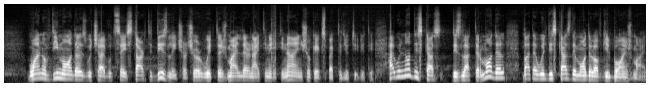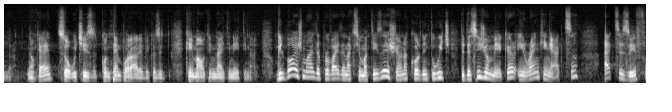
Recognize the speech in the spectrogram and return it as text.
one of the models which I would say started this literature with Schmeidler 1989 Choquet expected utility. I will not discuss this latter model, but I will discuss the model of Gilboa and Schmeidler okay? So, which is contemporary because it came out in 1989. Gilboa-Schmeidler provides an axiomatization according to which the decision maker in ranking acts acts as if,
